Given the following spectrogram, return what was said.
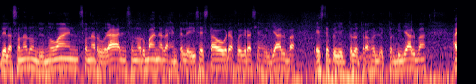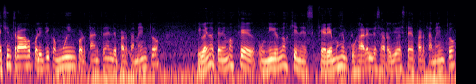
de las zonas donde uno va, en zona rural, en zona urbana, la gente le dice esta obra fue gracias a Villalba, este proyecto lo trajo el doctor Villalba. Ha hecho un trabajo político muy importante en el departamento y bueno, tenemos que unirnos quienes queremos empujar el desarrollo de este departamento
